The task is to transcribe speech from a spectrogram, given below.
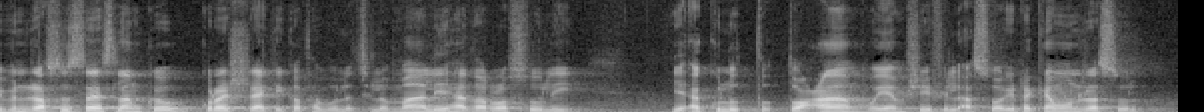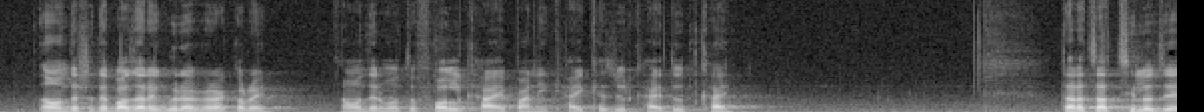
ইভেন রাসুলসাহ ইসলামকেও কোরাইশরা একই কথা বলেছিল, মা আলি হাদা রসুলি ইয়াকুল তো আম ওয়ামশি ফিল আসওয়াক। এটা কেমন রাসুল? আমাদের সাথে বাজারে ঘোরাফেরা করে, আমাদের মতো ফল খায়, পানি খায়, খেজুর খায়, দুধ খায়। তারা চাচ্ছিল যে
